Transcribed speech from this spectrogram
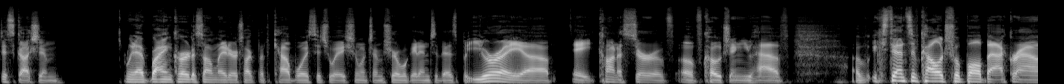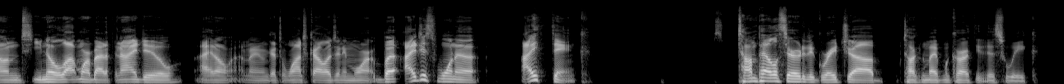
discussion. We have Bryan Curtis on later to talk about the Cowboy situation, which I'm sure we'll get into this. But you're a uh, a connoisseur of of coaching. You have extensive college football background. You know a lot more about it than I do. I don't. I don't even get to watch college anymore. But I just want to. I think Tom Pelissero did a great job talking to Mike McCarthy this week.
